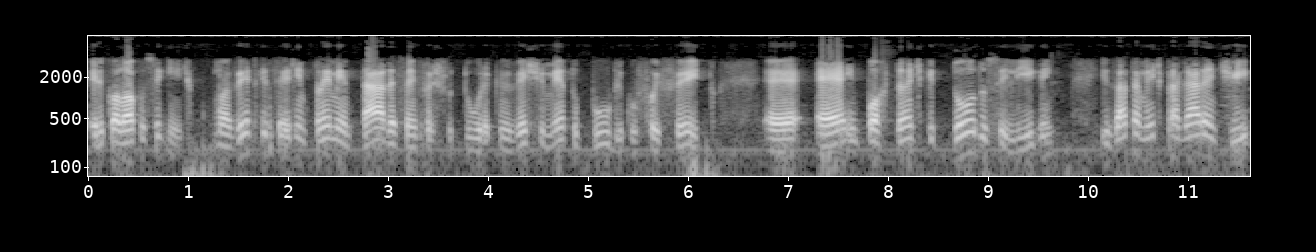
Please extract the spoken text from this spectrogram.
ele coloca o seguinte: uma vez que seja implementada essa infraestrutura, que o investimento público foi feito, é, é importante que todos se liguem exatamente para garantir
